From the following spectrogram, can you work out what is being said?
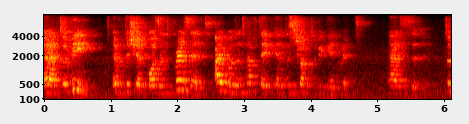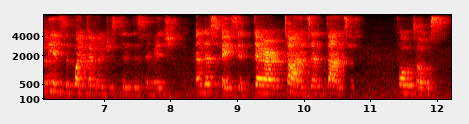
Uh, to me, if the ship wasn't present, I wouldn't have taken this shot to begin with. As to me, it's the point of interest in this image. And let's face it, there are tons and tons of photos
